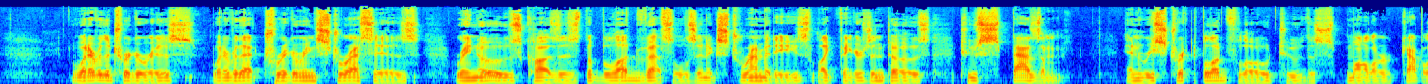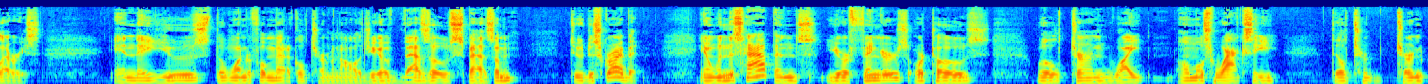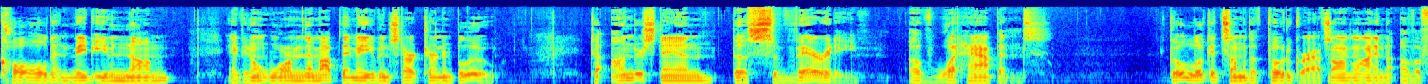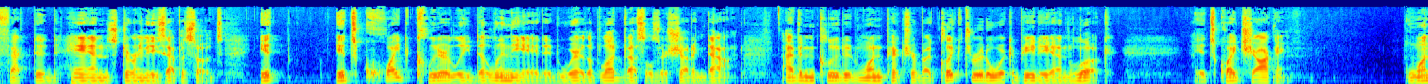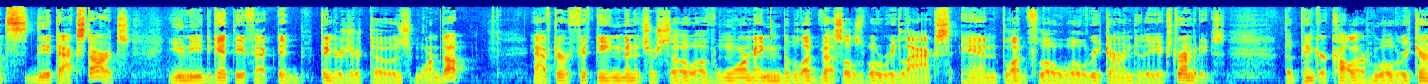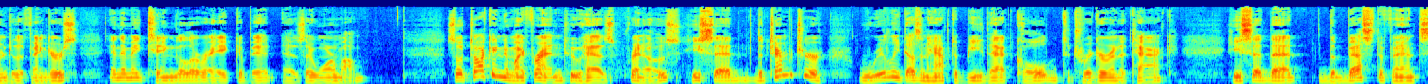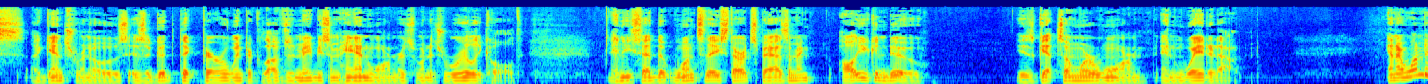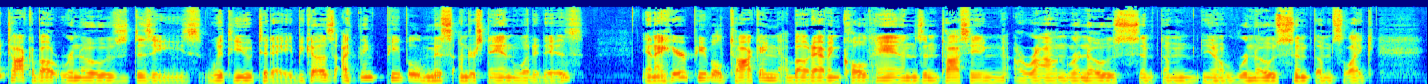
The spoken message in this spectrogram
Whatever the trigger is, whatever that triggering stress is, Raynaud's causes the blood vessels in extremities, like fingers and toes, to spasm and restrict blood flow to the smaller capillaries. And they use the wonderful medical terminology of vasospasm to describe it. And when this happens, your fingers or toes will turn white, almost waxy. They'll tur- turn cold and maybe even numb. And if you don't warm them up, they may even start turning blue to understand the severity of what happens, go look at some of the photographs online of affected hands during these episodes. It it's quite clearly delineated where the blood vessels are shutting down. I've included one picture, but click through to Wikipedia and look. It's quite shocking. Once the attack starts, you need to get the affected fingers or toes warmed up. After 15 minutes or so of warming, the blood vessels will relax and blood flow will return to the extremities. The pinker color will return to the fingers, and they may tingle or ache a bit as they warm up. So, talking to my friend who has Raynaud's, he said the temperature really doesn't have to be that cold to trigger an attack. He said that the best defense against Raynaud's is a good thick pair of winter gloves and maybe some hand warmers when it's really cold. And he said that once they start spasming, all you can do is get somewhere warm and wait it out. And I wanted to talk about Raynaud's disease with you today because I think people misunderstand what it is. And I hear people talking about having cold hands and tossing around Raynaud's symptom, you know, Raynaud's symptoms like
